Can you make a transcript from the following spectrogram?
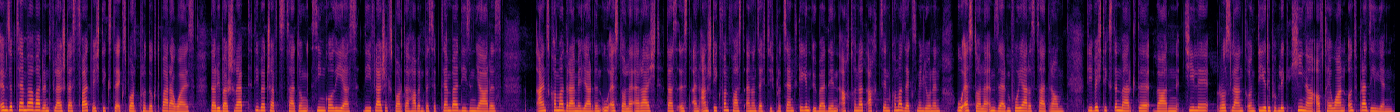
Im September war Rindfleisch das zweitwichtigste Exportprodukt Paraguays. Darüber schreibt die Wirtschaftszeitung Cinco Días. Die Fleischexporte haben bis September diesen Jahres 1,3 Milliarden US-Dollar erreicht. Das ist ein Anstieg von fast 61 Prozent gegenüber den 818,6 Millionen US-Dollar im selben Vorjahreszeitraum. Die wichtigsten Märkte waren Chile, Russland und die Republik China auf Taiwan und Brasilien.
